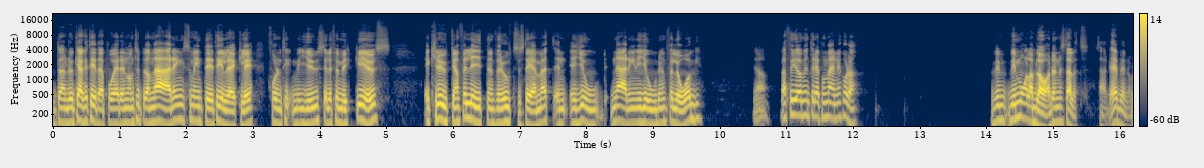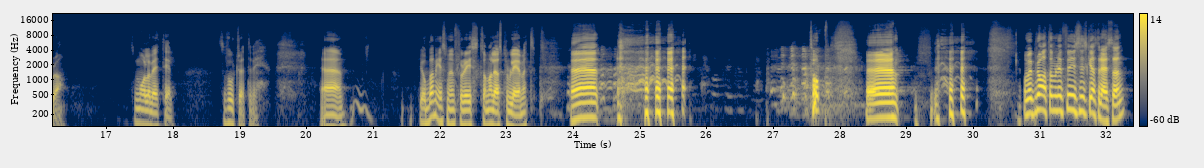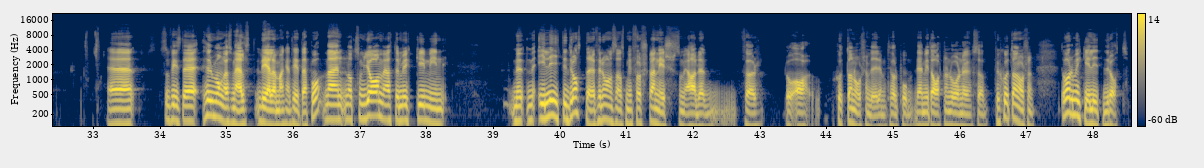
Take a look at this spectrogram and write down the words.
Utan du kanske tittar på, är det någon typ av näring som inte är tillräcklig? Får den med ljus eller för mycket ljus? Är krukan för liten för rotsystemet? Är jord, näringen i jorden för låg? Ja. Varför gör vi inte det på människor då? Vi, vi målar bladen istället. Så här, det blir nog bra. Så målar vi ett till. Så fortsätter vi. Eh, jobba mer som en florist som har löst problemet. Eh, Topp! Eh, om vi pratar om den fysiska stressen eh, så finns det hur många som helst delar man kan titta på. Men något som jag möter mycket i min med, med elitidrottare, för det var någonstans min första nisch som jag hade för då, 17 år sedan blir det, jag på, det är mitt 18 år nu, så för 17 år sedan, då var det mycket elitidrott.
